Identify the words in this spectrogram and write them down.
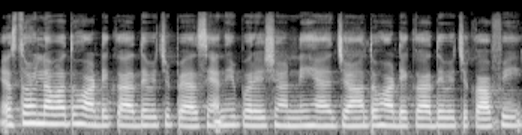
ਇਸ ਤੋਂ ਇਲਾਵਾ ਤੁਹਾਡੇ ਘਰ ਦੇ ਵਿੱਚ ਪੈਸਿਆਂ ਦੀ ਪਰੇਸ਼ਾਨੀ ਹੈ ਜਾਂ ਤੁਹਾਡੇ ਘਰ ਦੇ ਵਿੱਚ ਕਾਫੀ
